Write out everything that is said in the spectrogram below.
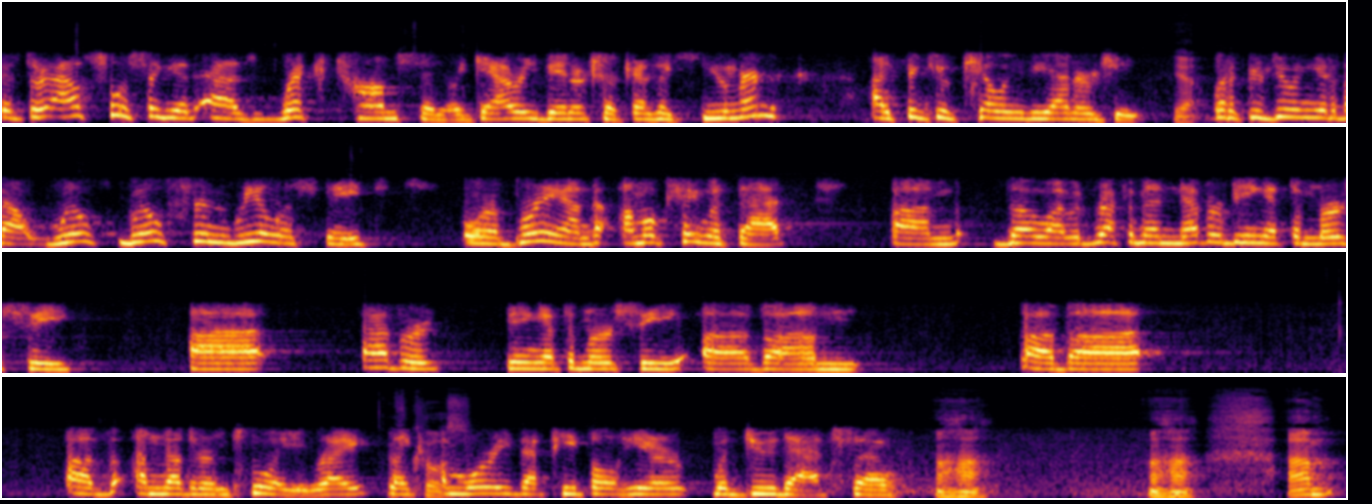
if they're outsourcing it as Rick Thompson or Gary Vaynerchuk as a human, I think you're killing the energy. Yeah. But if you're doing it about Wilson Real Estate, or a brand, I'm okay with that. Um, though I would recommend never being at the mercy, uh, ever being at the mercy of um, of uh, of another employee, right? Like I'm worried that people here would do that. So. Uh huh. Uh huh. Um,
